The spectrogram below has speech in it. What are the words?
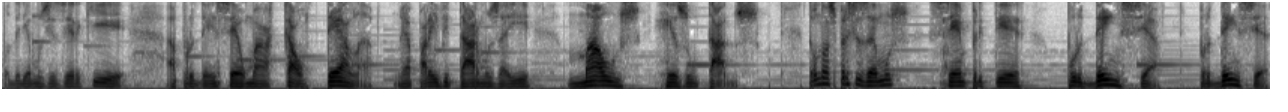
Poderíamos dizer que a prudência é uma cautela né, para evitarmos aí maus resultados. Então, nós precisamos sempre ter prudência, prudência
